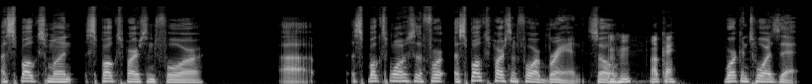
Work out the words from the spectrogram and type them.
a spokesman, spokesperson for, uh, a spokesperson for a spokesperson for a brand. So Mhm. Okay. working towards that.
